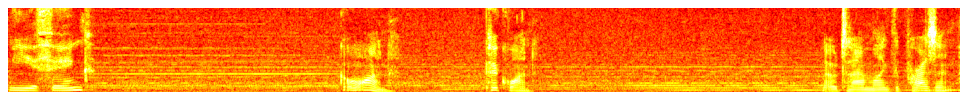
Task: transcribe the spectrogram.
You think? Go on, pick one. No time like the present.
